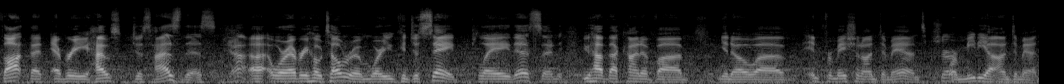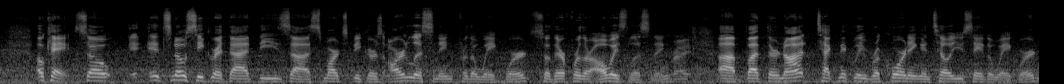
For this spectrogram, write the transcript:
thought that every house just has this Yeah. uh, or every hotel room where you can just say play this and you have that kind of uh, you know uh, information on demand Sure. or media on demand okay so it's no secret that these uh, smart speakers are listening for the wake word so therefore they're always listening Right. uh, but they're not technically recording until you say the wake word,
